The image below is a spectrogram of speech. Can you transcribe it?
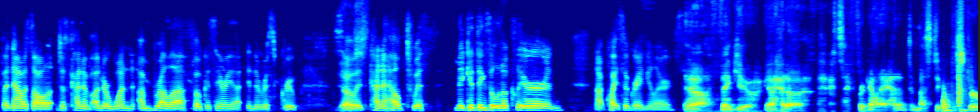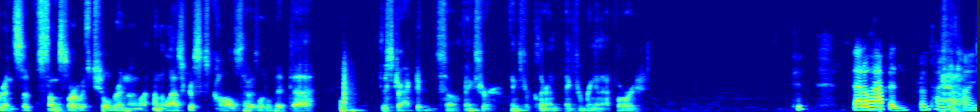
But now it's all just kind of under one umbrella focus area in the risk group. So Yes. it kind of helped with making things a little clearer and not quite so granular. So. Yeah, thank you. Yeah, I had a, I forgot I had a domestic disturbance of some sort with children on the- on the last risk call, so I was a little bit uh, distracted. So thanks for, thanks for clearing, thanks for bringing that forward. That'll happen from time to time.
